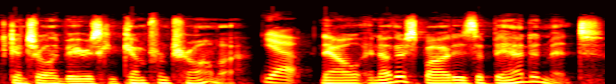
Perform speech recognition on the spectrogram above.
controlling behaviors can come from trauma. Yeah. Now, another spot is abandonment.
